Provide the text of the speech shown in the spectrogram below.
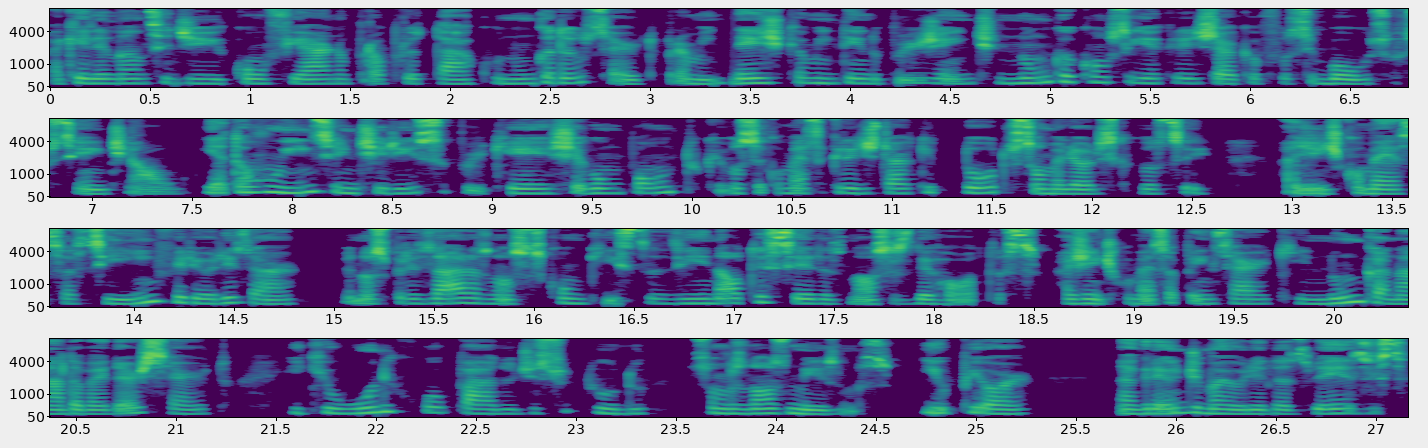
aquele lance de confiar no próprio taco nunca deu certo para mim. Desde que eu me entendo por gente, nunca consegui acreditar que eu fosse boa o suficiente em algo. E é tão ruim sentir isso porque chega um ponto que você começa a acreditar que todos são melhores que você. A gente começa a se inferiorizar menosprezar as nossas conquistas e enaltecer as nossas derrotas. A gente começa a pensar que nunca nada vai dar certo e que o único culpado disso tudo somos nós mesmos. E o pior, na grande maioria das vezes,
